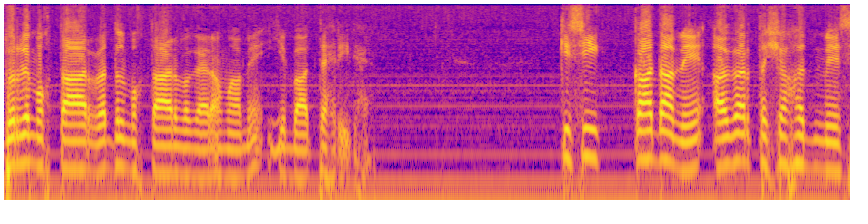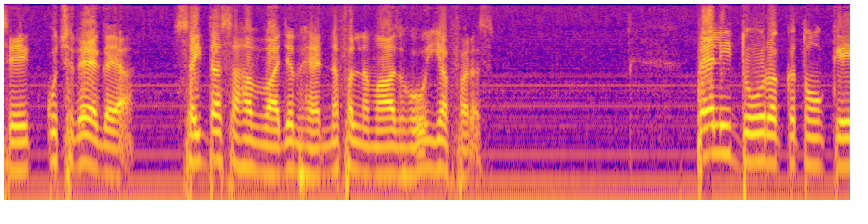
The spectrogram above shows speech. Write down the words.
दुर्र मुख्तार, रद्दुल मुख्तार वगैरह में ये बात तहरीर है। किसी कादा में अगर तशहद में से कुछ रह गया सईदा साहब वाजब है, नफल नमाज़ हो या फ़र्ज़। पहली दो रकतों के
